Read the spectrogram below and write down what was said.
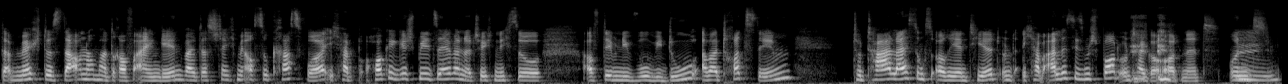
da möchtest, da auch nochmal drauf eingehen, weil das stelle ich mir auch so krass vor. Ich habe Hockey gespielt selber, natürlich nicht so auf dem Niveau wie du, aber trotzdem total leistungsorientiert und ich habe alles diesem Sport untergeordnet. Und mm.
